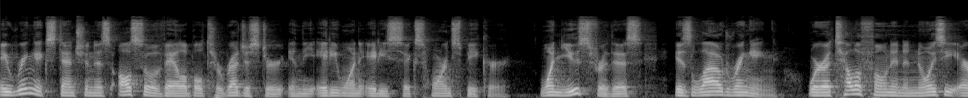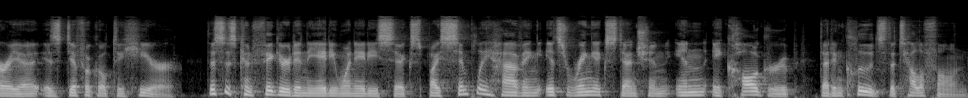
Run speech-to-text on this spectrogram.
A ring extension is also available to register in the 8186 horn speaker. One use for this is loud ringing, where a telephone in a noisy area is difficult to hear. This is configured in the 8186 by simply having its ring extension in a call group that includes the telephone.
